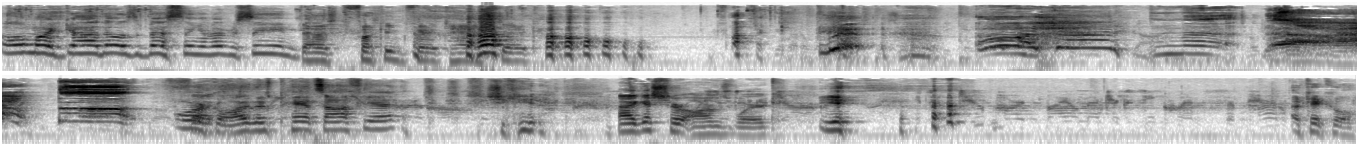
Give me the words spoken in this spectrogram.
Oh my god, that was the best thing I've ever seen. That was fucking fantastic. oh, fuck. oh my god. Oh Oracle, are those pants off yet? She can't. I guess her arms work. Yeah. two-part biometric sequence apparently Okay, cool.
